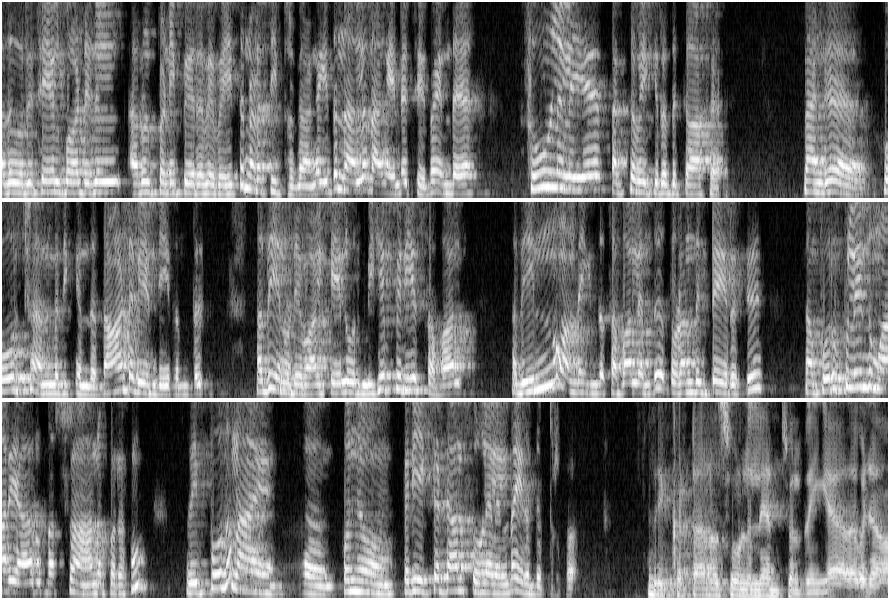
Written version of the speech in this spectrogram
அது ஒரு செயல்பாடுகள் அருள்பணி பேரவை வைத்து நடத்திட்டு இருக்காங்க. இதனால நாங்க என்ன செய்தோம்? இந்த சூழ்நிலையை தக்க வைக்கிறதுக்காக நாங்க கோர்ட் அனுமதிக்கு இந்த தாண்ட வேண்டி இருந்து அது என்னுடைய வாழ்க்கையில ஒரு மிகப்பெரிய சவால். அது இன்னும் அந்த இந்த சவால் வந்து தொடர்ந்துகிட்டே இருக்கு. நான் பொறுப்புலேருந்து மாறி ஆறு வருஷம் ஆன பிறகும் அது இப்போதும் நான் கொஞ்சம் பெரிய இக்கட்டான சூழ்நிலையில தான் இருந்துட்டு இருக்கோம் இது இக்கட்டான சூழ்நிலைன்னு சொல்றீங்க. அதை கொஞ்சம்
